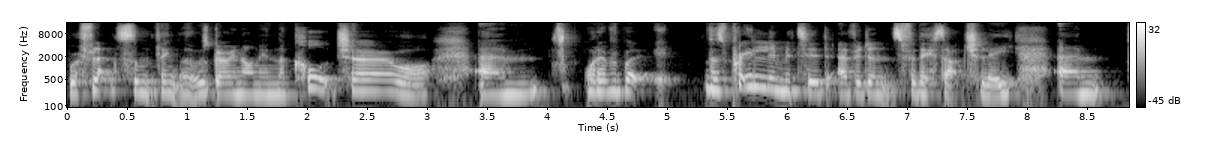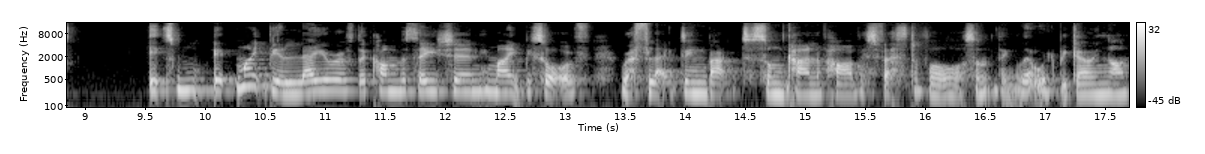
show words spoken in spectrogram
reflects something that was going on in the culture or um, whatever, but it, there's pretty limited evidence for this actually. Um, it's it might be a layer of the conversation. He might be sort of reflecting back to some kind of harvest festival or something that would be going on.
